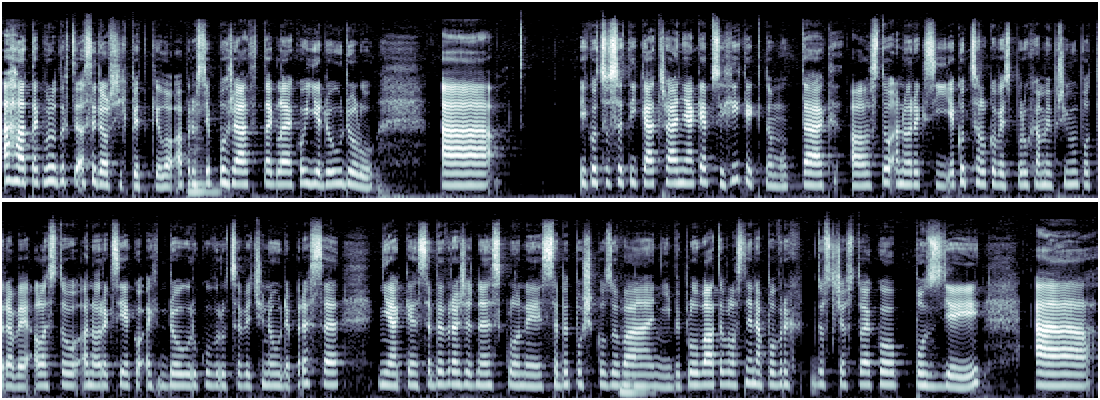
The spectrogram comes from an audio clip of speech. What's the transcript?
Aha, tak ono to chce asi dalších pět kilo a prostě hmm. pořád takhle jako jedou dolů. A jako co se týká třeba nějaké psychiky k tomu, tak s tou anorexí, jako celkově s poruchami příjmu potravy, ale s tou anorexí jako jdou ruku v ruce většinou deprese, nějaké sebevražedné sklony, sebepoškozování. Hmm. Vyplouvá to vlastně na povrch dost často jako později a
